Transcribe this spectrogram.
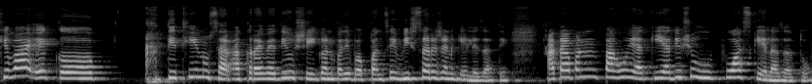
किंवा एक तिथीनुसार अकराव्या दिवशी गणपती बाप्पांचे विसर्जन केले जाते. आता आपण पाहूयात की या दिवशी उपवास केला जातो.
